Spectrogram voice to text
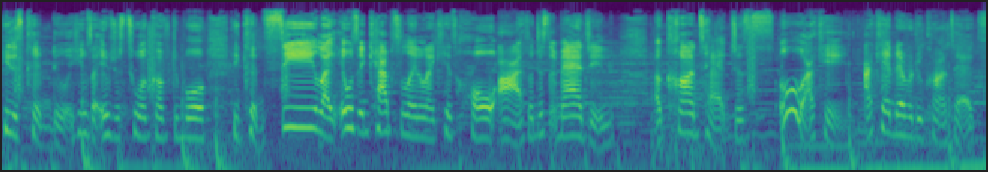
he just couldn't do it. He was like, it was just too uncomfortable. He couldn't see. Like, it was encapsulating, like, his whole eye. So just imagine a contact just, oh, I can't. I can't never do contacts.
